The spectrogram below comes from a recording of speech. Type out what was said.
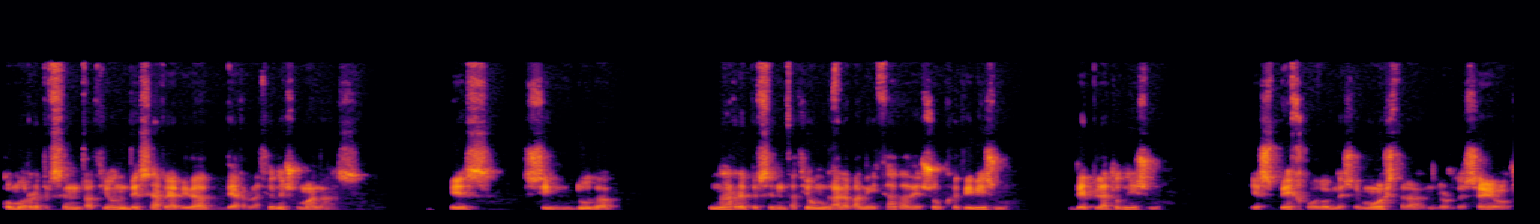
como representación de esa realidad de relaciones humanas, es, sin duda, una representación galvanizada de subjetivismo, de platonismo, espejo donde se muestran los deseos,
